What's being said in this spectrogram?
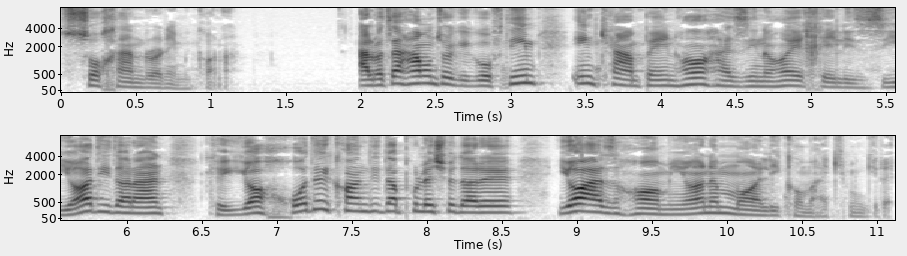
سخنرانی می‌کنن. البته همونطور که گفتیم این کمپین ها هزینه های خیلی زیادی دارن که یا خود کاندیدا پولشو داره یا از حامیان مالی کمک می‌گیره.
